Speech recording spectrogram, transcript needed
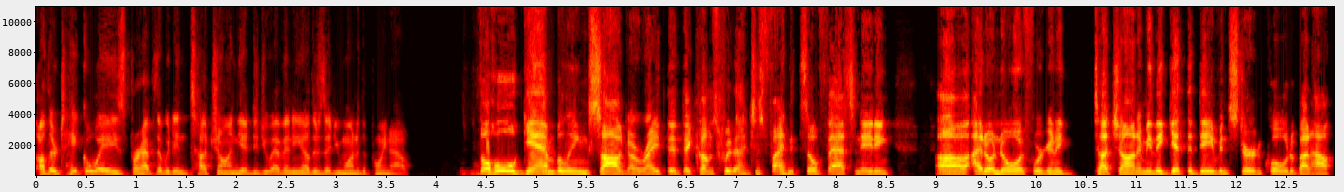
other takeaways, perhaps that we didn't touch on yet? Did you have any others that you wanted to point out? The whole gambling saga, right? That that comes with. It. I just find it so fascinating. Uh, I don't know if we're going to touch on. I mean, they get the David Stern quote about how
